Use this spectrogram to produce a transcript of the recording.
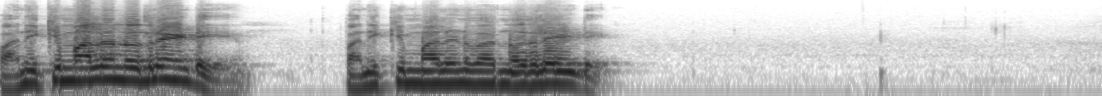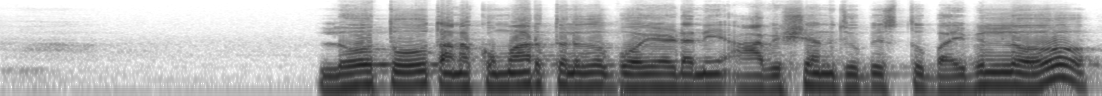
పనికి మాలను వదిలేయండి. పనికి మాలిన వారిని వదిలేయండి. లోతు తన కుమార్తెలతో పోయాడని ఆ విషయాన్ని చూపిస్తూ బైబిల్లో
